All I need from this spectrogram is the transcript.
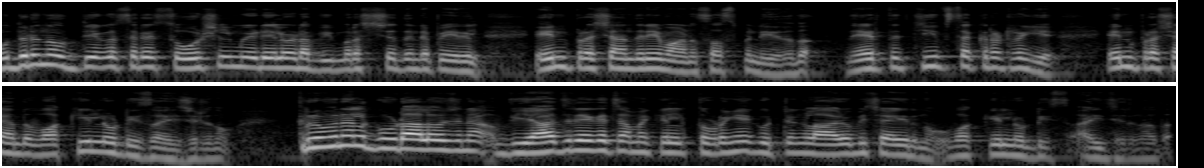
മുതിർന്ന ഉദ്യോഗസ്ഥരെ സോഷ്യൽ മീഡിയയിലൂടെ വിമർശിച്ചതിന്റെ പേരിൽ എൻ പ്രശാന്തിനെയുമാണ് സസ്പെൻഡ് ചെയ്തത്. നേരത്തെ ചീഫ് സെക്രട്ടറിക്ക് എൻ പ്രശാന്ത് വക്കീൽ നോട്ടീസ് അയച്ചിരുന്നു. ക്രിമിനൽ ഗൂഢാലോചന വ്യാജരേഖ ചമക്കൽ തുടങ്ങിയ കുറ്റങ്ങൾ ആരോപിച്ചായിരുന്നു വക്കീൽ നോട്ടീസ് അയച്ചിരുന്നത്.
